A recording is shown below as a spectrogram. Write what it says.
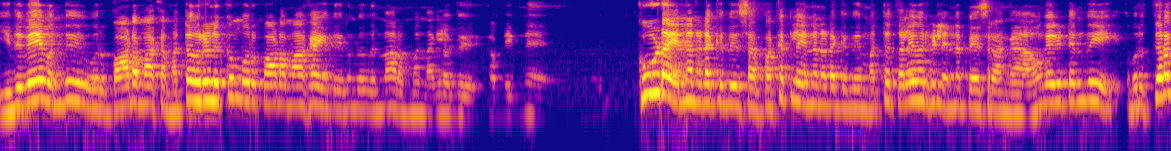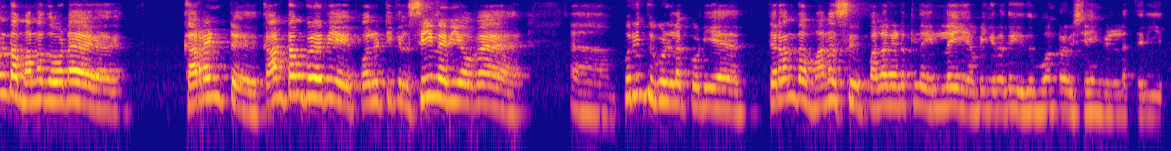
இதுவே வந்து ஒரு பாடமாக மற்றவர்களுக்கும் ஒரு பாடமாக இது இருந்ததுன்னா ரொம்ப நல்லது அப்படின்னு கூட என்ன நடக்குது? ச- பக்கத்துல என்ன நடக்குது? மற்ற தலைவர்கள் என்ன பேசுறாங்க? அவங்க கிட்ட இருந்து ஒரு திறந்த மனதோட கரண்ட் கான்டெம்பரரி பொலிட்டிக்கல் சீனரியோவை புரிந்து கொள்ளக்கூடிய திறந்த மனசு பலரிடத்துல இல்லை அப்படிங்கிறது இது போன்ற விஷயங்கள்ல தெரியுது.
